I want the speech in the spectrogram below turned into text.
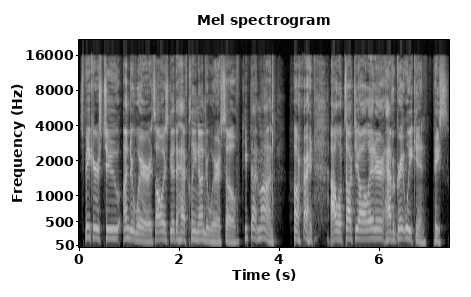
speakers to underwear. It's always good to have clean underwear, so keep that in mind. All right, I will talk to you all later. Have a great weekend. Peace.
